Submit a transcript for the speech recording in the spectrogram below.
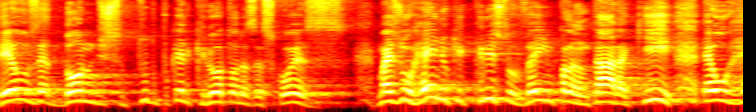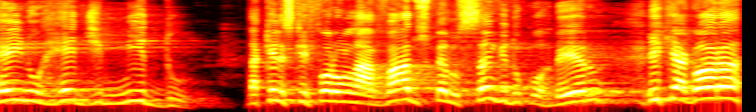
Deus é dono disso tudo porque Ele criou todas as coisas. Mas o reino que Cristo veio implantar aqui é o reino redimido daqueles que foram lavados pelo sangue do Cordeiro e que agora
